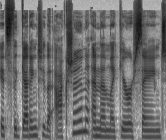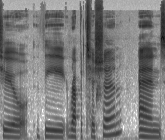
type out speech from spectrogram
it's the getting to the action and then like you're saying to the repetition and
